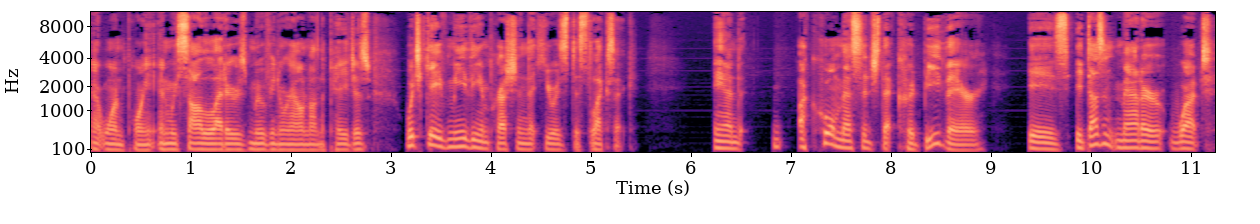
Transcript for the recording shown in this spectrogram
at one point and we saw letters moving around on the pages, which gave me the impression that he was dyslexic. And a cool message that could be there is it doesn't matter what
